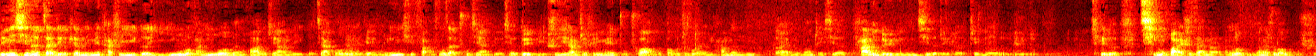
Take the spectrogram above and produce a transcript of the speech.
零零七呢，在这个片子，因为它是一个以英国反英国文化的这样的一个架构的一个电影，零零七反复在出现有一些对比。实际上，这是因为主创的，包括制作人、他们导演等等这些，他们对于零零七的这个这个这个情怀是在那儿的。因为你刚才说到五十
